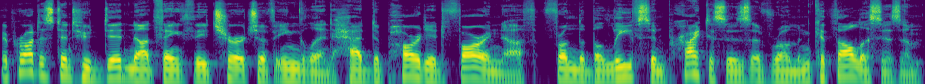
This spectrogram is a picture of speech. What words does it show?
a Protestant who did not think the Church of England had departed far enough from the beliefs and practices of Roman Catholicism.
